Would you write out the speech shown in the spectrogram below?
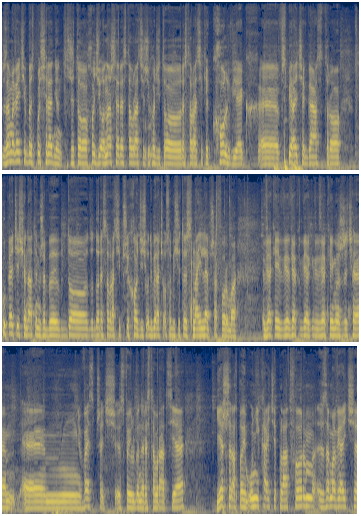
Zamawiajcie bezpośrednio, czy to chodzi o nasze restauracje, czy chodzi to o restauracje jakiekolwiek. E, wspierajcie gastro, skupiajcie się na tym, żeby do, do, do restauracji przychodzić, odbierać osobiście. To jest najlepsza forma, w jakiej, w, jak, w, jak, w jakiej możecie wesprzeć swoje ulubione restauracje. Jeszcze raz powiem, unikajcie platform, zamawiajcie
